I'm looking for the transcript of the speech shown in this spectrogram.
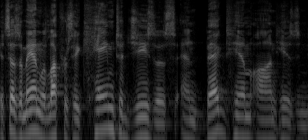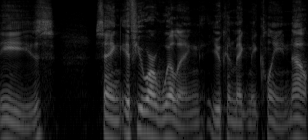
it says a man with leprosy came to Jesus and begged him on his knees, saying, If you are willing, you can make me clean. Now,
